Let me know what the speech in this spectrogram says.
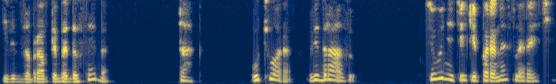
І він забрав тебе до себе? Так, учора, відразу. Сьогодні тільки перенесли речі.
